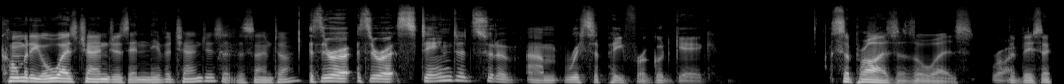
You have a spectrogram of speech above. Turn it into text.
comedy always changes and never changes at the same time. Is there a is there a standard sort of um, recipe for a good gag? Surprise is always the Right. best thing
